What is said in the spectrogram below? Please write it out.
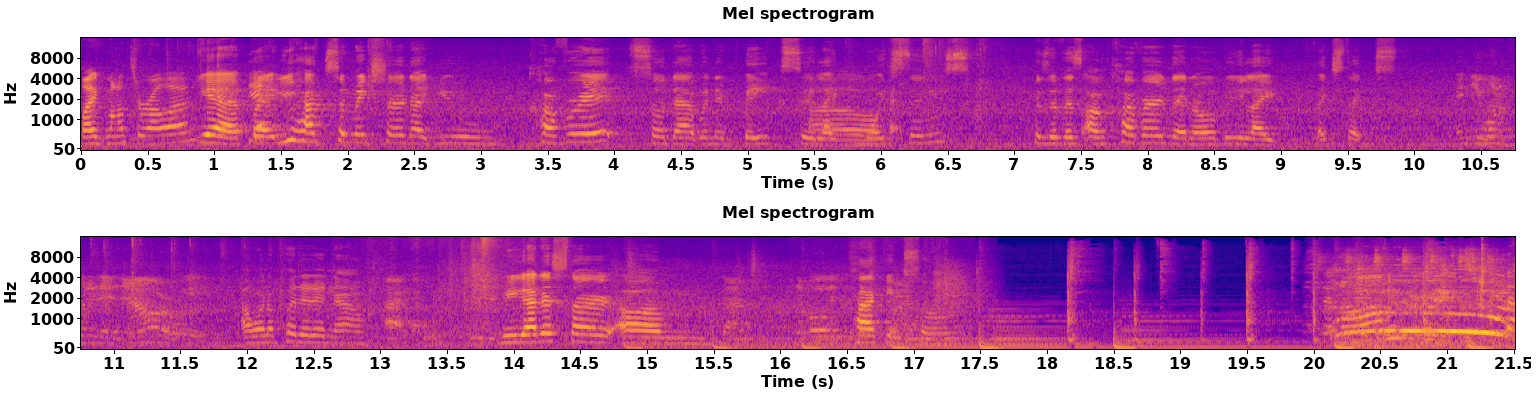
like mozzarella? Yeah, but you have to make sure that you cover it so that when it bakes, it like Oh, okay. moistens. Because if it's uncovered, then it'll be like like sticks. And you want to put it in now or wait? I want to put it in now. Alright, We gotta start um, done. Now hold it. packing soon. Ooh, that baby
